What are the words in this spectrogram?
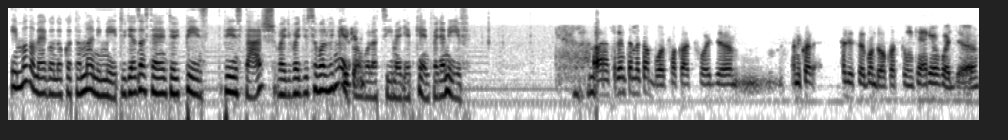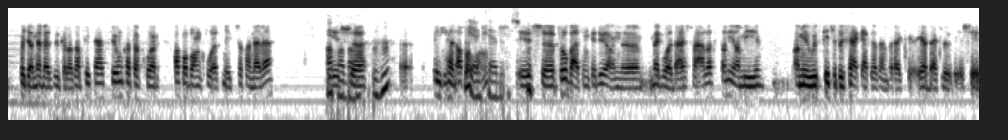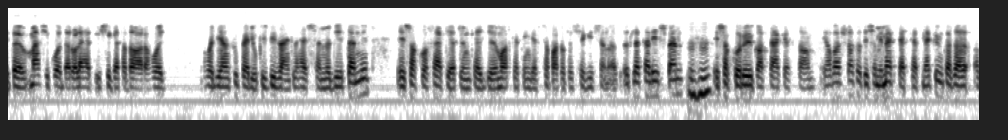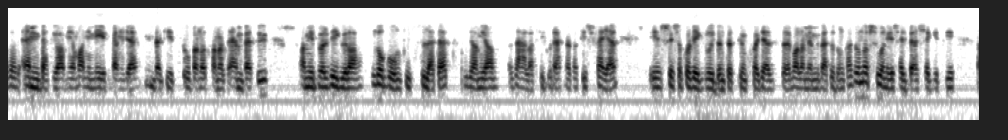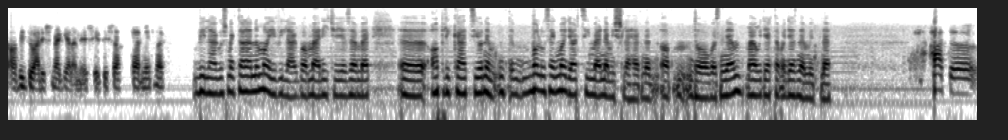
Én magam elgondolkodtam, Money Mate, ugye az azt jelenti, hogy pénz, pénztárs, vagy, vagy szóval, hogy miért Igen. angol a cím egyébként, vagy a név? Szerintem ez abból fakad, hogy amikor először gondolkodtunk erről, hogy uh, hogyan nevezzük el az applikációnkat, akkor Apabank volt még csak a neve. Apabank. És, uh, uh-huh. Igen, Apabank. És uh, próbáltunk egy olyan uh, megoldást választani, ami ami úgy kicsit úgy felkelti az emberek érdeklődését. Másik oldalról lehetőséget ad arra, hogy, hogy ilyen szuper jó kis dizájnt lehessen mögé tenni, és akkor felkértünk egy marketinges csapatot, hogy segítsen az ötletelésben, uh-huh. és akkor ők adták ezt a javaslatot, és ami megtetszett nekünk, az a, az, az M betű, ami a Money Made-ben, ugye minden két szóban ott van az M betű, amiből végül a logónk is született, ugye ami a, az állatfiguráknak a kis feje, és, és akkor végül úgy döntöttünk, hogy ez valami, amivel tudunk azonosulni, és egyben segíti a vizuális megjelenését is a terméknek. Világos, meg talán a mai világban már így, hogy az ember ö, applikáció, nem, valószínűleg magyar címmel nem is lehetne a, dolgozni, nem? Már úgy értem, hogy ez nem ütne. Hát ö,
